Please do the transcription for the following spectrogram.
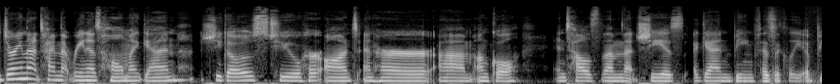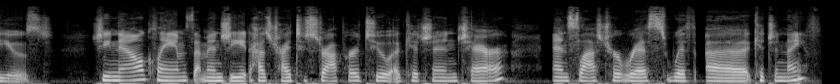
during that time that Reena's home again, she goes to her aunt and her um, uncle and tells them that she is again being physically abused. She now claims that Manjeet has tried to strap her to a kitchen chair and slashed her wrist with a kitchen knife,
